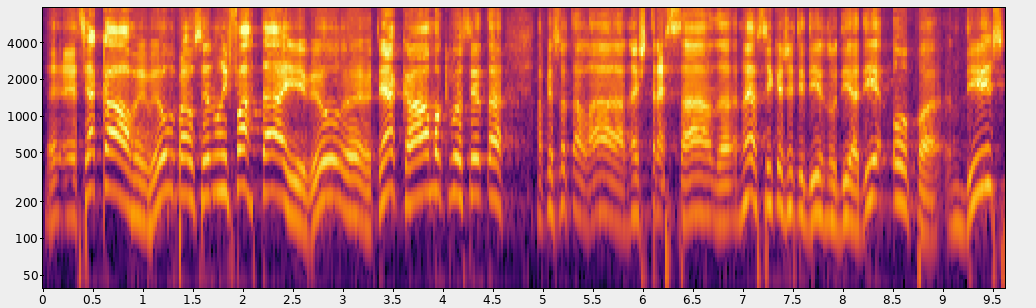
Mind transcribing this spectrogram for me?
é, se acalme, viu? Para você não infartar aí, viu? É, tenha calma que você tá, a pessoa está lá, né, estressada, não é assim que a gente diz no dia a dia? Opa, diz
